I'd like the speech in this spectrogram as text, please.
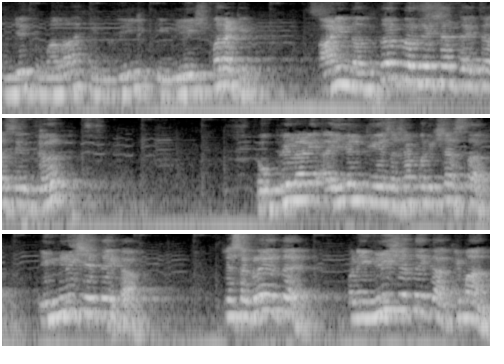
म्हणजे तुम्हाला हिंदी इंग्लिश मराठी. आणि नंतर परदेशात जायचं असेल तर टोफेल आणि आय एल टी एस अशा परीक्षा असतात. इंग्लिश येते का? हे सगळं येत आहे पण इंग्लिश येते का? किमान?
